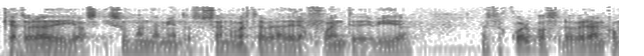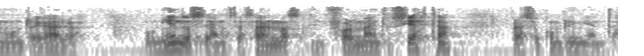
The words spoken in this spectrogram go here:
que la Torah de Dios y sus mandamientos son nuestra verdadera fuente de vida, nuestros cuerpos lo verán como un regalo, uniéndose a nuestras almas en forma entusiasta para su cumplimiento.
